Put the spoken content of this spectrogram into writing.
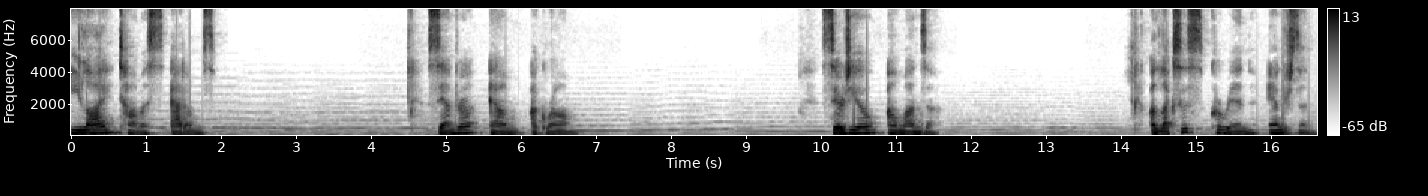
Eli Thomas Adams, Sandra M. Akram, Sergio Almanza. Alexis Corinne Anderson.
